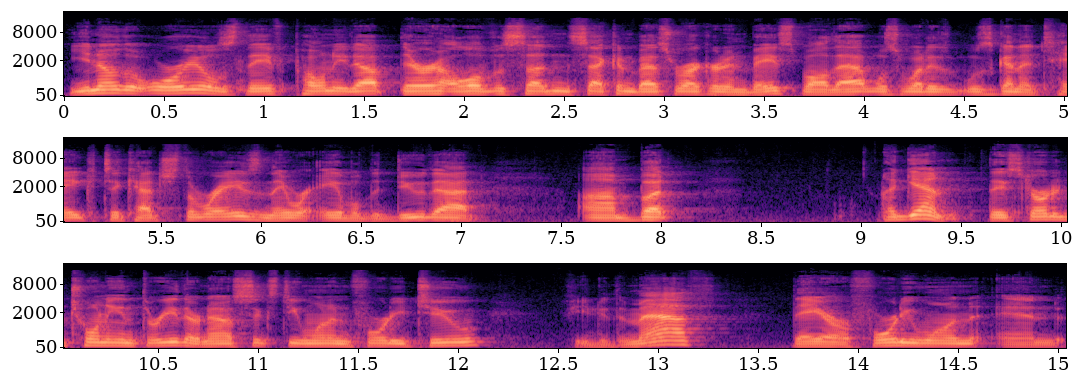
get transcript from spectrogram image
you know the Orioles they've ponied up. They're all of a sudden second best record in baseball. That was what it was going to take to catch the Rays, and they were able to do that. Um, but again, they started 20 and three. They're now 61 and 42. If you do the math, they are 41 and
